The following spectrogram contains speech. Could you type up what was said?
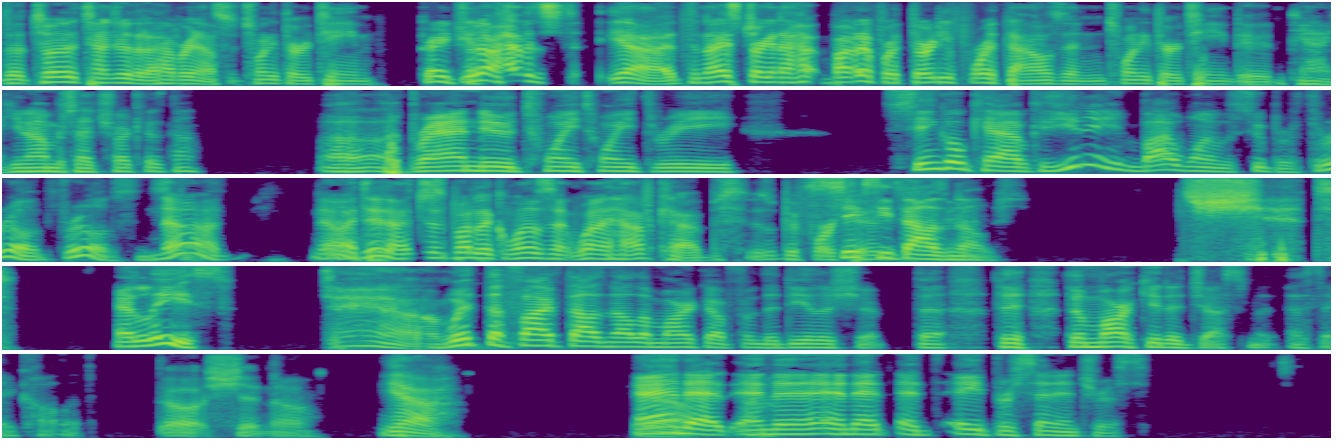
the Toyota Tundra that I have right now, so 2013. great You know. I haven't. Yeah, it's a nice truck, and I bought it for 34,000 in 2013, dude. yeah you know how much that truck is now uh, a brand new 2023 single cab because you didn't even buy one with super thrill frills and No, stuff. no, Yeah. I did. I just bought like one of the one and a half cabs. It was before sixty thousand dollars. Shit. at least Damn. with the five thousand dollar markup from the dealership the the the market adjustment as they call it oh shit, no. Yeah. and Yeah. at and then and at at eight percent interest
